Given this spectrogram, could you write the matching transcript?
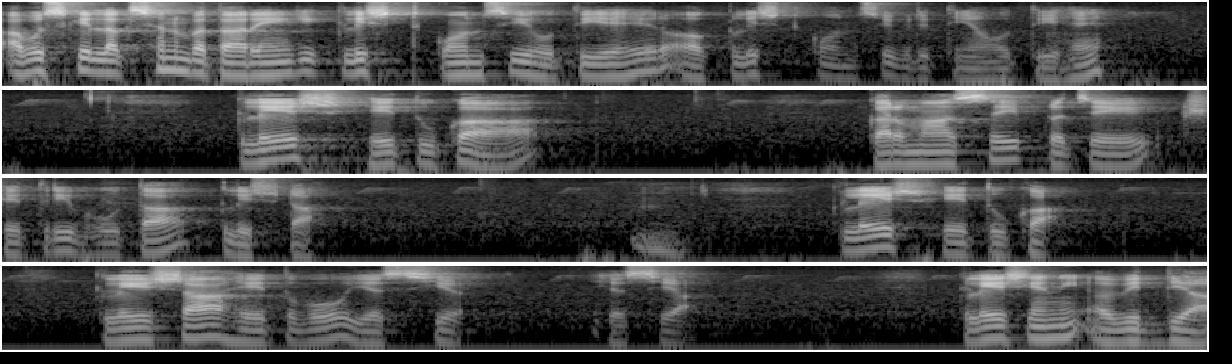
अब उसके लक्षण बता रहे हैं कि क्लिष्ट कौन सी होती है और अक्लिष्ट कौन सी वृत्तियाँ होती हैं। क्लेश हेतु का कर्माशय प्रचय क्षेत्रीय भूता क्लिष्टा। हम्म। क्लेश हेतु का। क्लेशा हेतुवो यस्य, यस्या। क्लेश यानी अविद्या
